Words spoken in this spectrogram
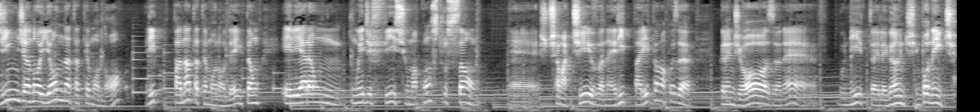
神社のような建物、立派な建物で、então ele era um, um edifício, uma construção é, chamativa, né? Ripa, ripa é uma coisa grandiosa, né? Bonita, elegante, imponente.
